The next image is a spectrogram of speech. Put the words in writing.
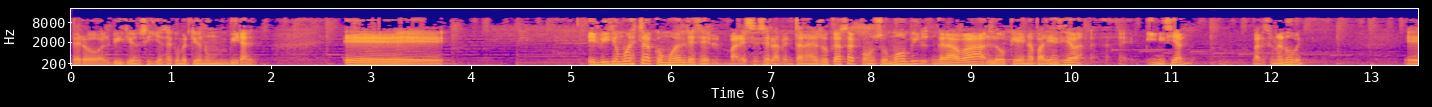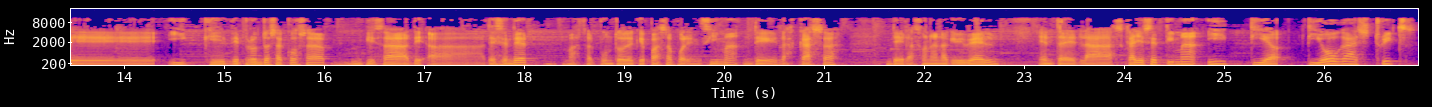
Pero el vídeo en sí ya se ha convertido en un viral. Eh, el vídeo muestra cómo él, desde parece ser la ventana de su casa, con su móvil, graba lo que en apariencia eh, inicial parece una nube. Eh, y que de pronto esa cosa empieza a, de- a descender hasta el punto de que pasa por encima de las casas de la zona en la que vive él, entre las calles séptima y Tio- Tioga Streets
